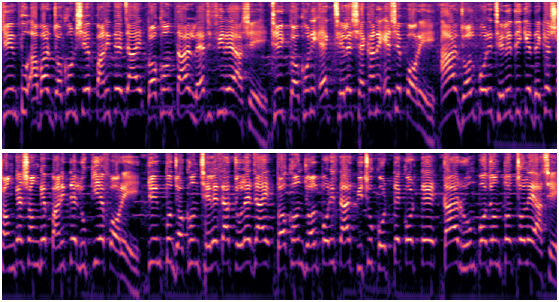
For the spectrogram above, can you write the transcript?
কিন্তু আবার যখন সে পানিতে যায়, তখন তার লেজ ফিরে আসে। ঠিক তখনই এক ছেলে সেখানে এসে পড়ে। আর জলপরি ছেলেটিকে দেখে সঙ্গে সঙ্গে পানিতে লুকিয়ে পড়ে। কিন্তু যখন ছেলেটা চলে যায়, তখন জলপরি তার পিছু করতে করতে তার রুম পর্যন্ত চলে আসে।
